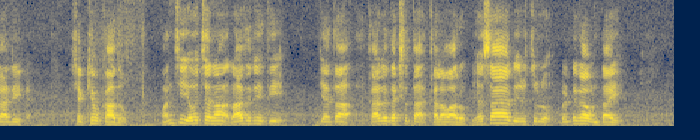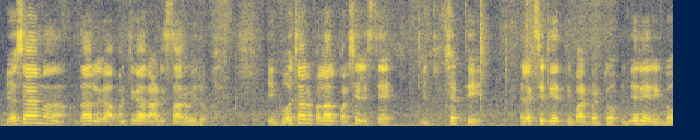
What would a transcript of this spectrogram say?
కానీ శక్యం కాదు. మంచి యోచన రాజనీతి చేత కార్యదక్షత కలవారు. వ్యవసాయ అభిరుచులు బిడ్డగా ఉంటాయి. వ్యవసాయదారులుగా మంచిగా రాణిస్తారు వీరు. ఈ గోచార ఫలాలు పరిశీలిస్తే విద్యుత్ శక్తి ఎలక్ట్రిసిటీ డిపార్ట్మెంటు ఇంజనీరింగు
